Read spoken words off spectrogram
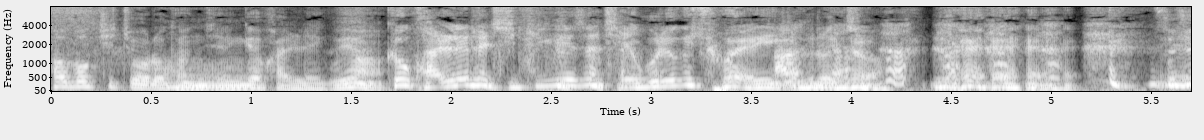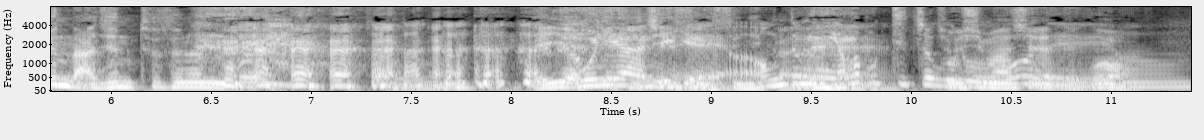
허벅지 쪽으로 던지는 게 관례고요. 그 관례를 지키기 위해서 제구력이 좋아야 아. 그렇죠. 수준 낮은 투수는 A 본의 아니게. 엉덩이 네. 허벅지 쪽으로 조심하셔야 네. 되고 어.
